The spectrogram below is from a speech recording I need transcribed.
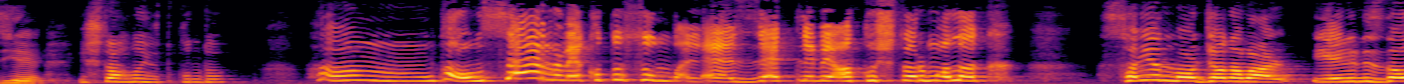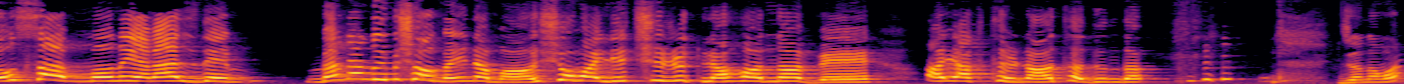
diye iştahla yutkundu. Hmm, konserve kutusunda lezzetli bir atıştırmalık. Sayın mor canavar, yerinizde olsam onu yemezdim. Benden duymuş olmayın ama şövalye çürük lahana ve ayak tırnağı tadında. canavar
